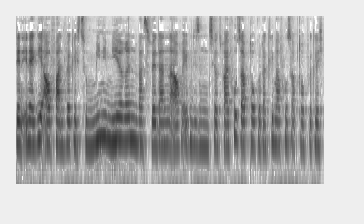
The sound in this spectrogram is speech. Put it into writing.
den Energieaufwand wirklich zu minimieren, was wir dann auch eben diesen CO2-Fußabdruck oder Klimafußabdruck wirklich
